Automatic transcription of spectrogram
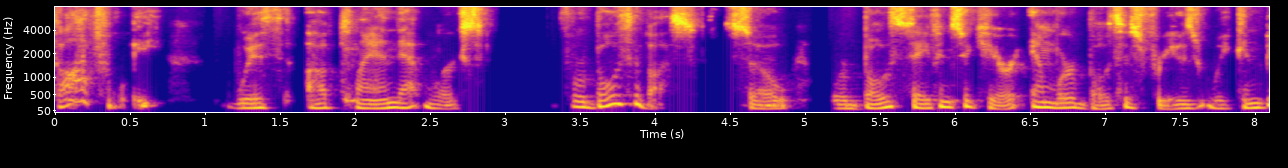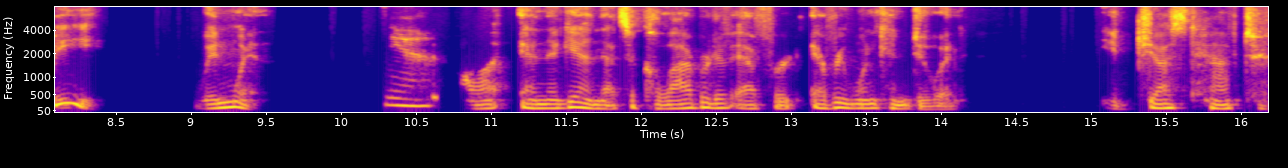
thoughtfully with a plan that works for both of us. So mm-hmm. we're both safe and secure and we're both as free as we can be. Win win. Yeah. Uh, and again, that's a collaborative effort. Everyone can do it. You just have to,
